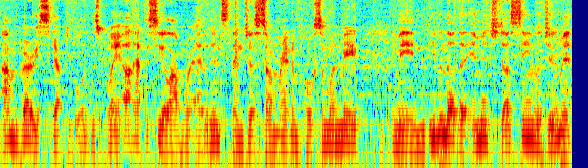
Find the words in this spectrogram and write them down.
I'm very skeptical at this point. I'll have to see a lot more evidence than just some random post someone made. I mean, even though the image does seem legitimate,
